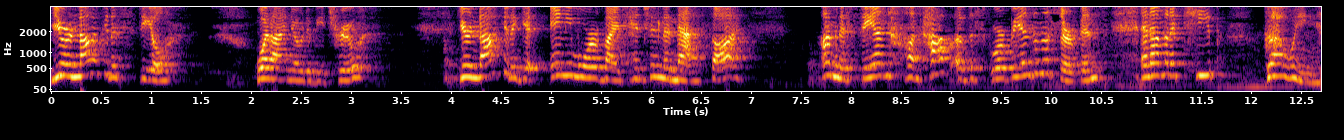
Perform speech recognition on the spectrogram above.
you're not going to steal what I know to be true. You're not going to get any more of my attention than that thought. I'm going to stand on top of the scorpions and the serpents and I'm going to keep going.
